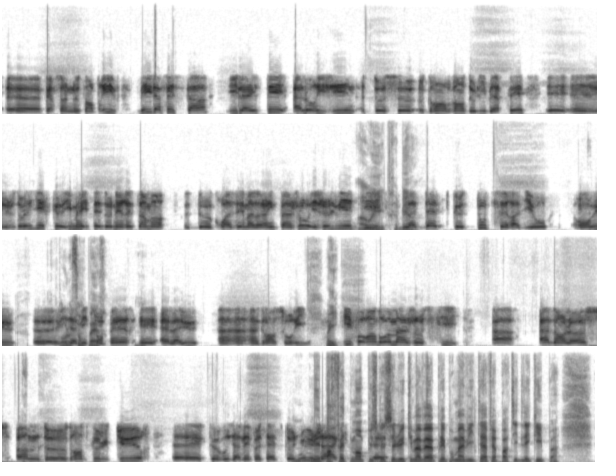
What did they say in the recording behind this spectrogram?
personne ne s'en prive, mais il a fait ça, il a été à l'origine de ce grand vent de liberté et, je dois dire qu'il m'a été donné récemment de croiser Madeleine Pinjot et je lui ai dit Ah oui, bien. la dette que toutes ces radios ont eue euh, vis-à-vis de son père Mm. et elle a eu un, un- un grand sourire. Oui. Il faut rendre hommage aussi à Adam Loss, homme de grande culture, euh, que vous avez peut-être connu, Mais Jacques. parfaitement, puisque euh, c'est lui qui m'avait appelé pour m'inviter à faire partie de l'équipe.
